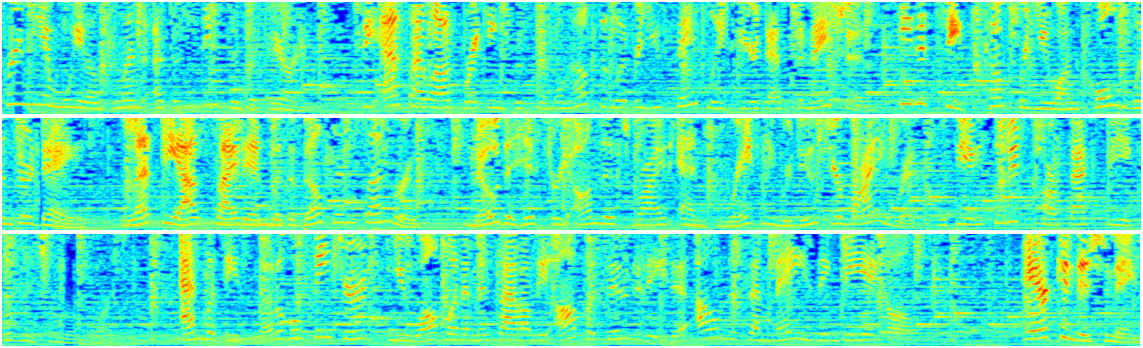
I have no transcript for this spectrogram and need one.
premium wheels lend a distinctive appearance. The anti-lock braking system will help deliver you safely to your destination. Heated seats comfort you on cold winter days. Let the outside in with a built-in sunroof. Know the history on this ride and greatly reduce your buying risk with the included Carfax Vehicle History Report. And with these notable features, you won't want to miss out on the opportunity to own this amazing vehicle. Air conditioning,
